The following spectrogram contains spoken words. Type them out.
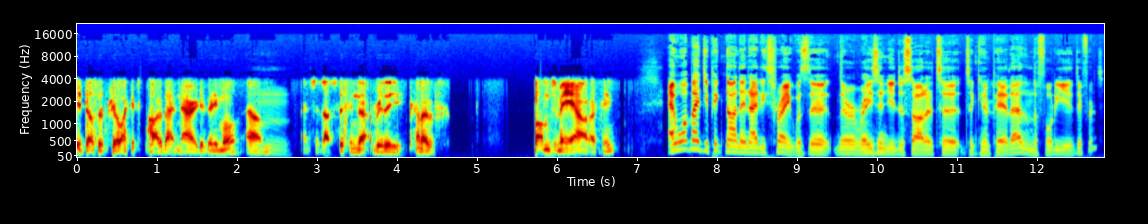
it doesn't feel like it's part of that narrative anymore. Um, And so that's the thing that really kind of bums me out, I think. And what made you pick 1983? Was there there a reason you decided to, to compare that and the 40 year difference?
